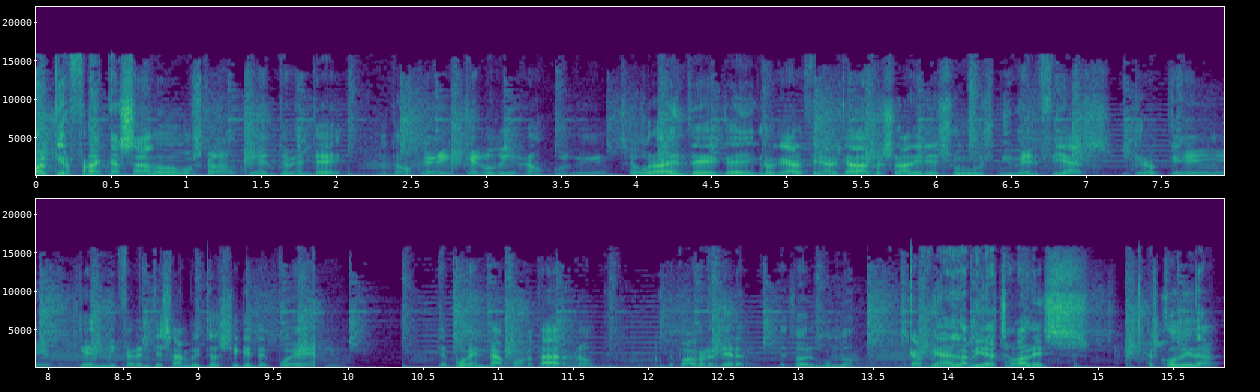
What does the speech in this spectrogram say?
cualquier fracasado, pues claro, evidentemente lo tengo que, eludir, ¿no? Porque seguramente creo que al final cada persona tiene sus vivencias y creo que, que en diferentes ámbitos sí que te pueden, te pueden aportar, ¿no? Te puede aprender de todo el mundo. Es que al final la vida, chavales, es jodida.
